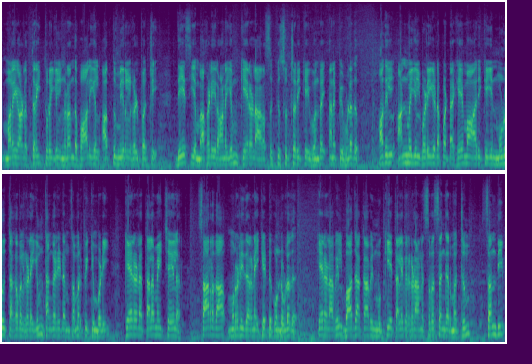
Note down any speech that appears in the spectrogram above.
மலையாள திரைத்துறையில் நடந்த பாலியல் அத்துமீறல்கள் பற்றி தேசிய மகளிர் ஆணையம் கேரள அரசுக்கு சுற்றறிக்கை ஒன்றை அனுப்பியுள்ளது. அதில் அண்மையில் வெளியிடப்பட்ட ஹேமா அறிக்கையின் முழு தகவல்களையும் தங்களிடம் சமர்ப்பிக்கும்படி கேரள தலைமைச் செயலர் சாரதா முரளிதரனை கேட்டுக்கொண்டுள்ளது. கேரளாவில் பாஜகவின் முக்கிய தலைவர்களான சிவசங்கர் மற்றும் சந்தீப்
